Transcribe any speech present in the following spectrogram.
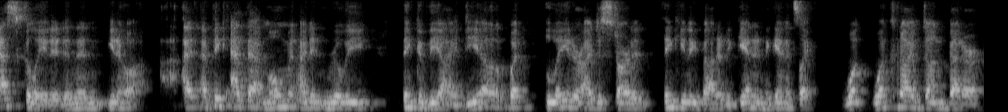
escalated. And then, you know, I, I think at that moment I didn't really think of the idea, but later I just started thinking about it again and again. It's like, what what could I have done better?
